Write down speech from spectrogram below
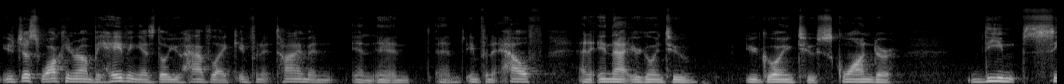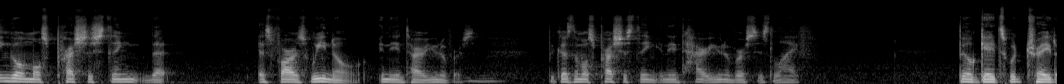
you're just walking around behaving as though you have like infinite time and and and and infinite health, and in that you're going to you're going to squander the single most precious thing that, as far as we know, in the entire universe, mm-hmm. Because the most precious thing in the entire universe is life. Bill Gates would trade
